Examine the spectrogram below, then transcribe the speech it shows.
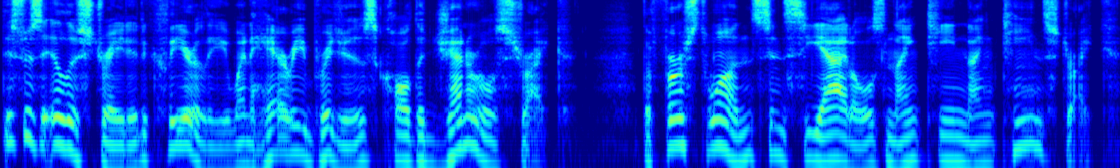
This was illustrated clearly when Harry Bridges called a general strike the first one since Seattle's 1919 strike.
